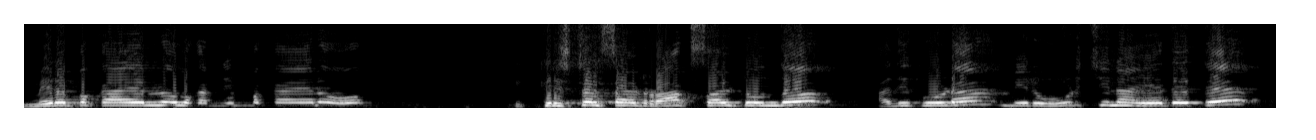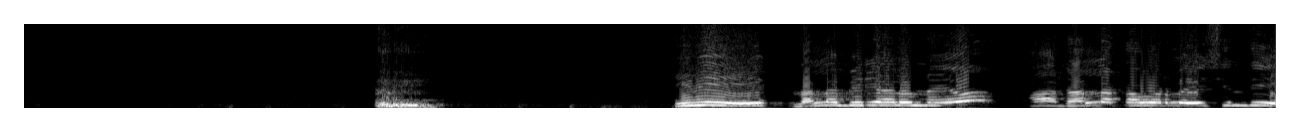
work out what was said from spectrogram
మిరపకాయలను ఒక నిమ్మకాయను క్రిస్టల్ సాల్ట్ రాక్ సాల్ట్ ఉందో అది కూడా మీరు ఊడ్చిన ఏదైతే ఇవి నల్ల మిరియాలు ఉన్నాయో ఆ నల్ల కవర్లో వేసింది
